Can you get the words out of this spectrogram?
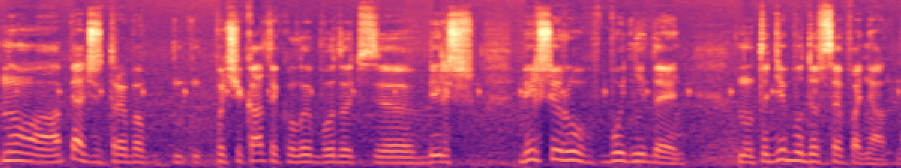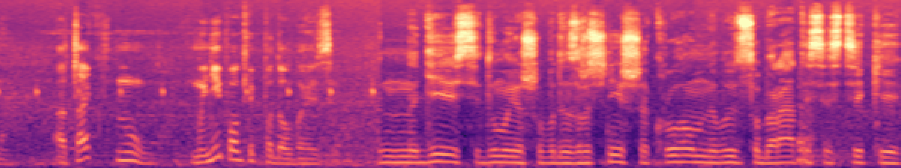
Ну, опять же, треба почекати, коли будуть е, більш, більший рух в будній день. Ну, тоді буде все понятно. А так, ну, мені поки подобається. Надіюсь і думаю, що буде зручніше. Кругом не будуть збиратися стільки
